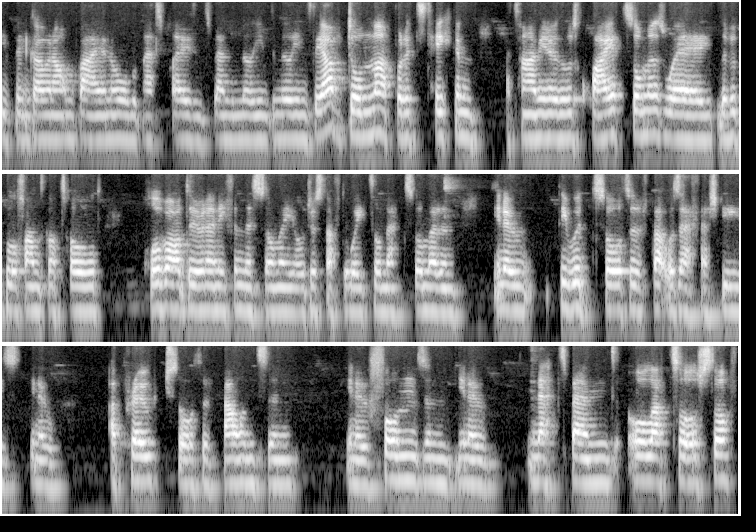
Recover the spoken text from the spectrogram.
they've been going out and buying all the best players and spending millions and millions. They have done that, but it's taken a time. You know, was quiet summers where Liverpool fans got told club aren't doing anything this summer. You'll just have to wait till next summer. And you know, they would sort of that was FSG's you know approach, sort of balancing you know funds and you know net spend, all that sort of stuff.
